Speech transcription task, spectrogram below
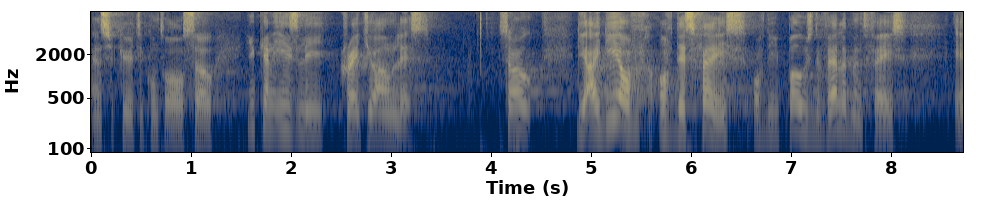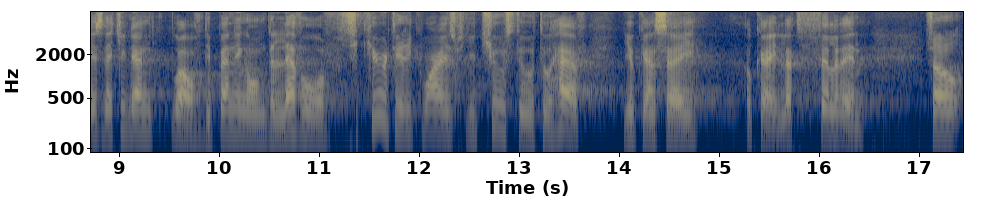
and security controls, so you can easily create your own list. So the idea of, of this phase, of the post-development phase, is that you then, well, depending on the level of security requirements you choose to, to have, you can say, okay, let's fill it in. So,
